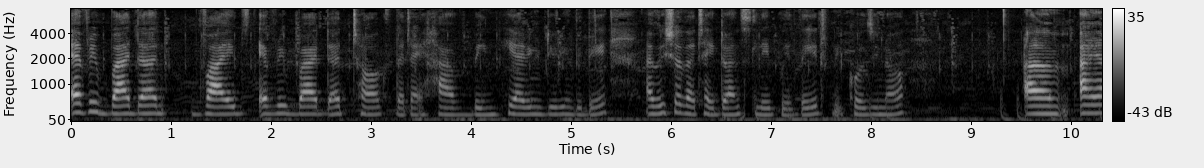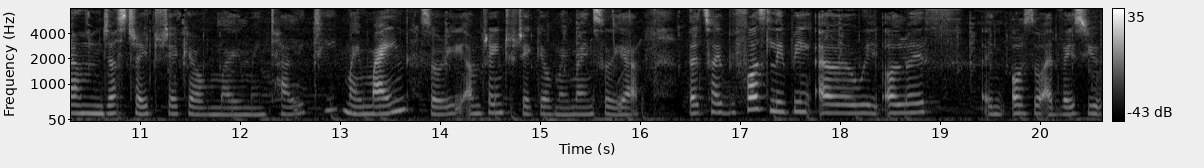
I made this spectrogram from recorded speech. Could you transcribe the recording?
every bad vibes every bad talks that i have been hearing during the day i make sure that i don't sleep with it because you know um i am just trying to take care of my mentality my mind. Sorry i'm trying to take care of my mind so yeah. That's why before sleeping i will always and also advise you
